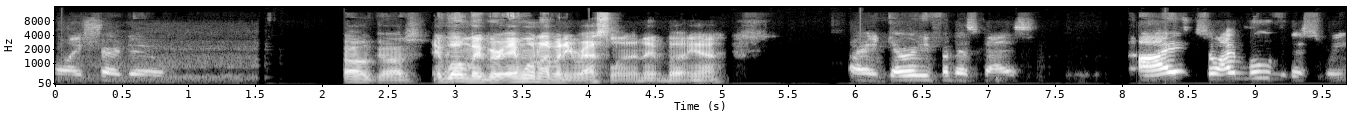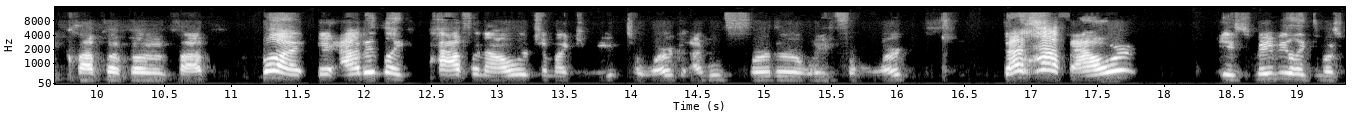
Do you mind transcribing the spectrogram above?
Oh, I sure do. Oh God. It won't be. It won't have any wrestling in it, but yeah. All right, get ready for this, guys. I so I moved this week. Clap, clap, clap, clap, clap. But they added like half an hour to my commute to work. I moved further away from work. That half hour is maybe like the most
